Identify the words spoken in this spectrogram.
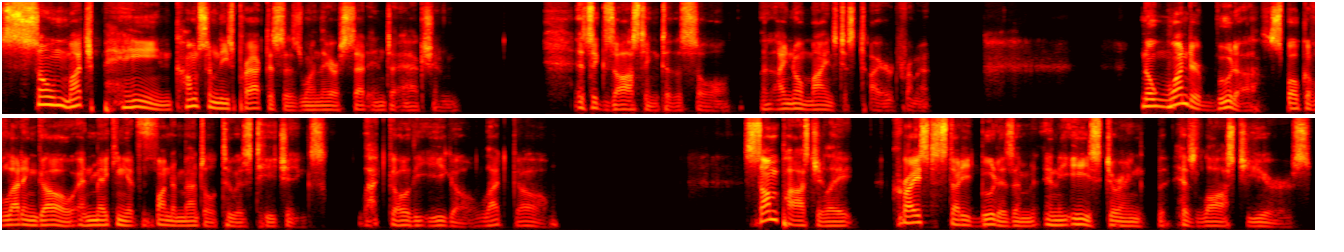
so much pain comes from these practices when they are set into action. It's exhausting to the soul. And I know mine's just tired from it. No wonder Buddha spoke of letting go and making it fundamental to his teachings. Let go the ego, let go. Some postulate Christ studied Buddhism in the East during his lost years.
